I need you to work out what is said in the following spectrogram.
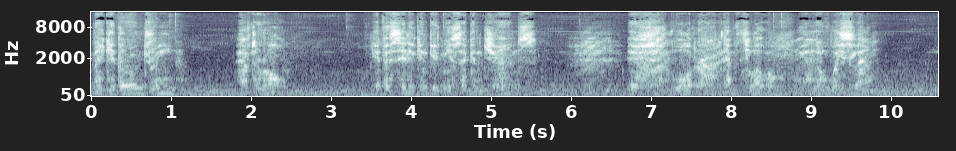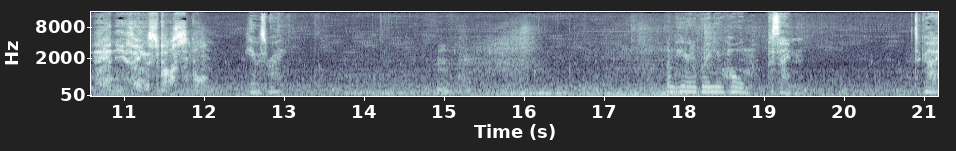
Make it their own dream. After all, if the city can give me a second chance, if water can flow in a wasteland, anything's possible. He was right. Hmm. I'm here to bring you home, Poseidon. To Gaia.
